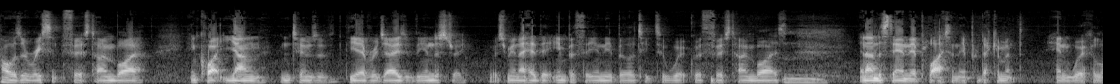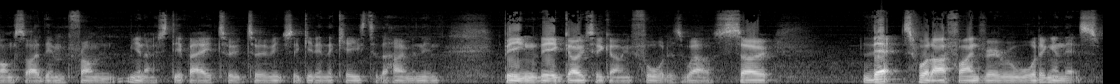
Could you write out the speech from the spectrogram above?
I was a recent first home buyer and quite young in terms of the average age of the industry, which meant I had that empathy and the ability to work with first home buyers mm. and understand their plight and their predicament and work alongside them from you know step A to to eventually getting the keys to the home and then being their go to going forward as well. So that's what I find very rewarding, and that's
